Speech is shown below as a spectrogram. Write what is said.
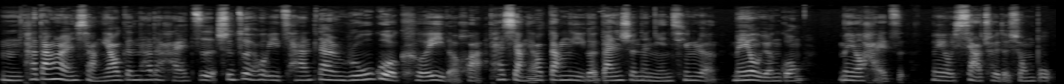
嗯，他当然想要跟他的孩子吃最后一餐，但如果可以的话，他想要当一个单身的年轻人，没有员工，没有孩子，没有下垂的胸部。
